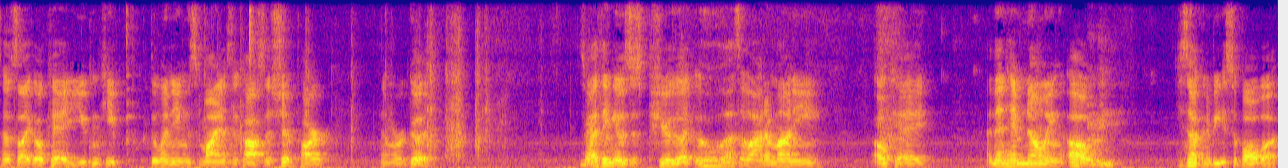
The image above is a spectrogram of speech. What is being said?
So it's like, okay, you can keep the winnings minus the cost of the ship part, then we're good. So I think it was just purely like, ooh, that's a lot of money. Okay. And then him knowing, oh, he's not going to beat Sebulba.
